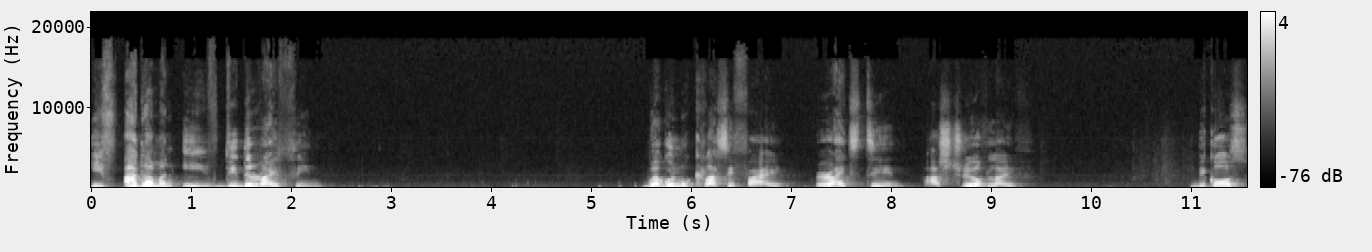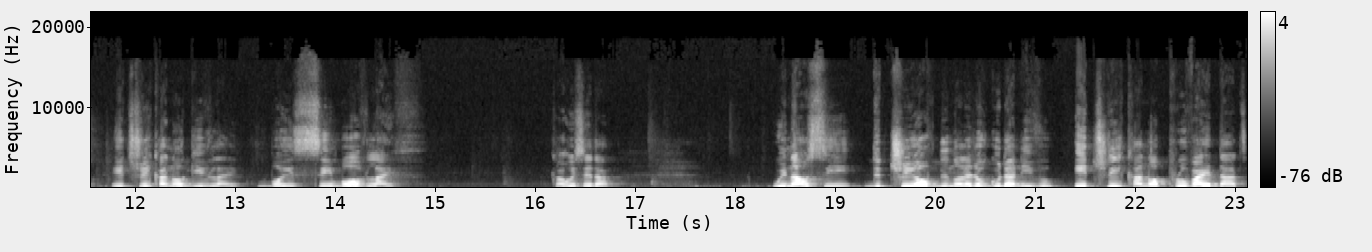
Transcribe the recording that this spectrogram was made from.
if Adam and Eve did the right thing, we are going to classify right thing as tree of life because a tree cannot give life, but is symbol of life. Can we say that? We now see the tree of the knowledge of good and evil. A tree cannot provide that,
